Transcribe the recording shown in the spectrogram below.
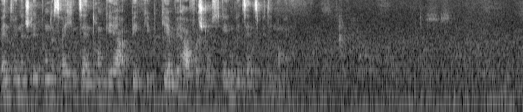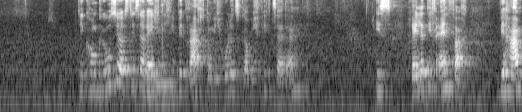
wenn drinnen steht Bundesrechenzentrum GmbH verstoßt gegen Lizenzbedingungen. Die Konklusion aus dieser rechtlichen Betrachtung, ich hole jetzt glaube ich viel Zeit ein, ist relativ einfach. Wir haben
